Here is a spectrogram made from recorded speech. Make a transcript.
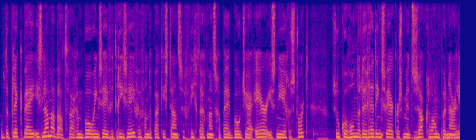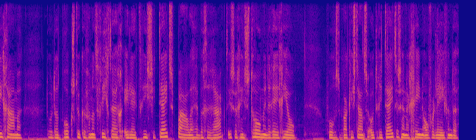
Op de plek bij Islamabad, waar een Boeing 737 van de Pakistanse vliegtuigmaatschappij Boja Air is neergestort, zoeken honderden reddingswerkers met zaklampen naar lichamen. Doordat brokstukken van het vliegtuig elektriciteitspalen hebben geraakt, is er geen stroom in de regio. Volgens de Pakistanse autoriteiten zijn er geen overlevenden.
